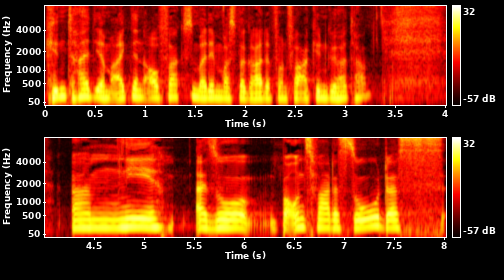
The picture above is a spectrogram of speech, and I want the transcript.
Kindheit, Ihrem eigenen Aufwachsen, bei dem, was wir gerade von Frau Akin gehört haben? Ähm, nee, also bei uns war das so, dass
